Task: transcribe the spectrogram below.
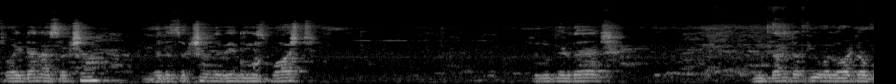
So I done a suction. With the suction, the baby is washed. So look at that. In front of you, a lot of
